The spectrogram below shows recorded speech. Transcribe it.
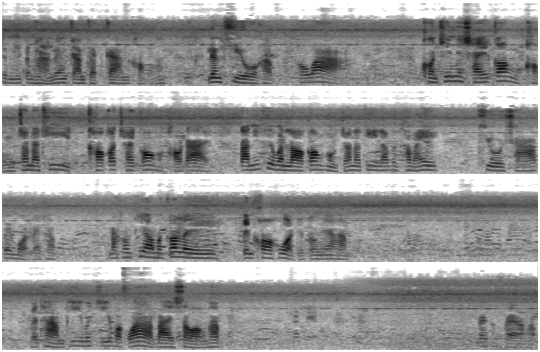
จะมีปัญหาเรื่องการจัดการของเรื่องคิวครับ เพราะว่าคนที่ไม่ใช้กล้องของเจ้าหน้าที่เขาก็ใช้กล้องของเขาได้ ตอนนี้คือมันรอกล้องของเจ้าหน้าที่แล้วมันทำให้คิวช้าไปหมดเลยครับนักท่องเที่ยวมันก็เลยเป็นคอขวดอยู่ตรงนี้ครับ ไปถามพี่เมื่อกี้บอกว่าบ่ายสองครับ ได้กาแฟครับ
